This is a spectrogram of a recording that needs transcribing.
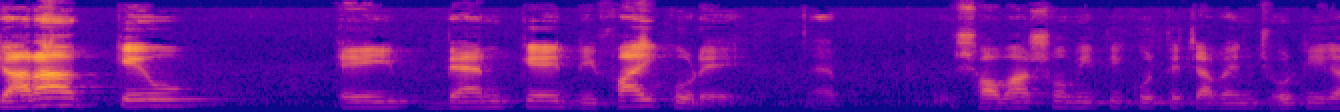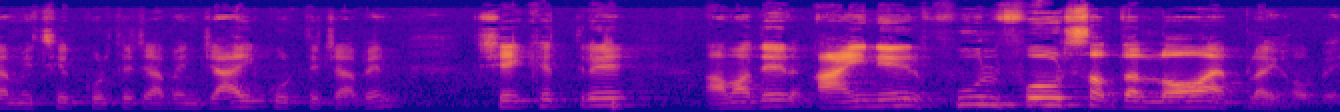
যারা কেউ এই ব্যানকে ডিফাই করে সভা সমিতি করতে চাবেন, ঝটিকা মিছিল করতে চাবেন, যাই করতে চাবেন সেই ক্ষেত্রে আমাদের আইনের full force of the law apply হবে।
